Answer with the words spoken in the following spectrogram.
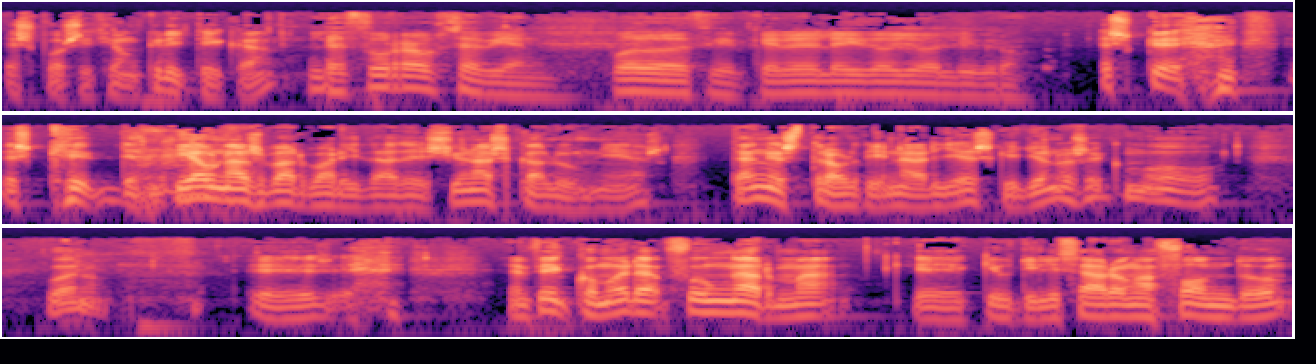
exposición crítica. Le zurra usted bien, puedo decir, que le he leído yo el libro. Es que, es que decía unas barbaridades y unas calumnias tan extraordinarias que yo no sé cómo. Bueno, eh, en fin, como era, fue un arma que, que utilizaron a fondo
